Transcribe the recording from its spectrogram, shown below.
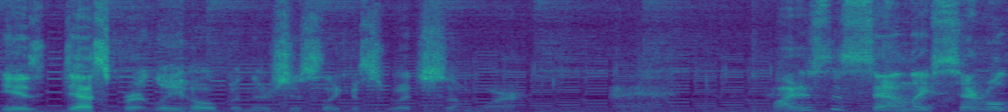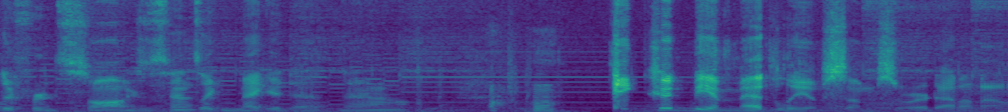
He is desperately hoping there's just like a switch somewhere. Why does this sound like several different songs? It sounds like Megadeth now. It could be a medley of some sort, I don't know.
